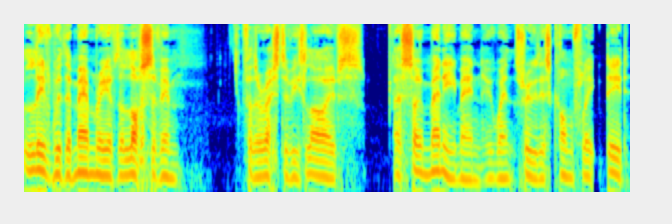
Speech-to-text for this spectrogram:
lived with the memory of the loss of him for the rest of his lives, as so many men who went through this conflict did.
